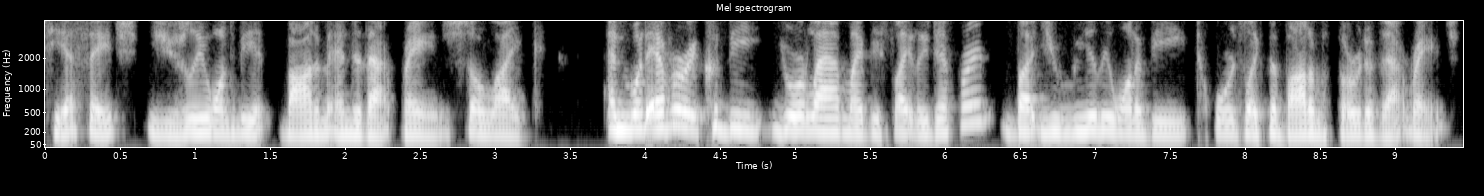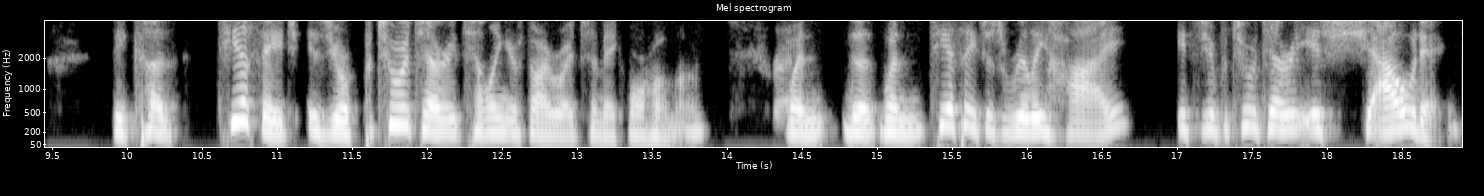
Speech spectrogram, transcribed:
TSH usually want to be at bottom end of that range. So like, and whatever it could be, your lab might be slightly different, but you really want to be towards like the bottom third of that range, because TSH is your pituitary telling your thyroid to make more hormone. When the when TSH is really high, it's your pituitary is shouting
